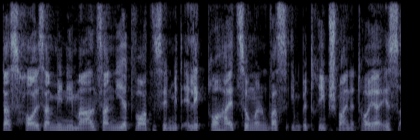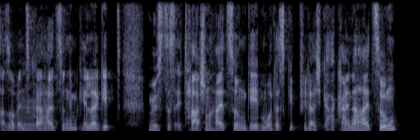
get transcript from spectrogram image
dass Häuser minimal saniert worden sind mit Elektroheizungen, was im Betrieb schweineteuer ist. Also wenn es mhm. keine Heizung im Keller gibt, müsste es Etagenheizungen geben oder es gibt vielleicht gar keine Heizung.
